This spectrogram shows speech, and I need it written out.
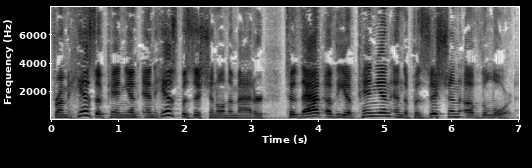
from his opinion and his position on the matter to that of the opinion and the position of the Lord.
